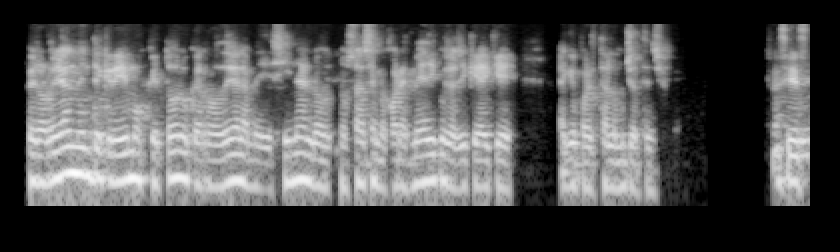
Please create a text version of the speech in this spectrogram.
pero realmente creemos que todo lo que rodea la medicina nos hace mejores médicos, así que hay que, hay que prestarle mucha atención. Así es.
